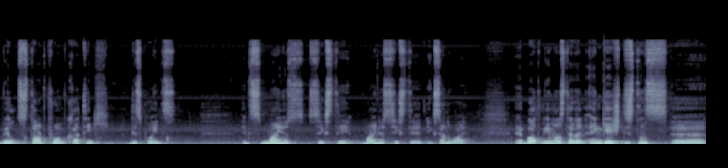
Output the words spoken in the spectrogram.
will start from cutting these points. It's minus 60, minus 60 at x and y. Uh, but we must have an engaged distance uh,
